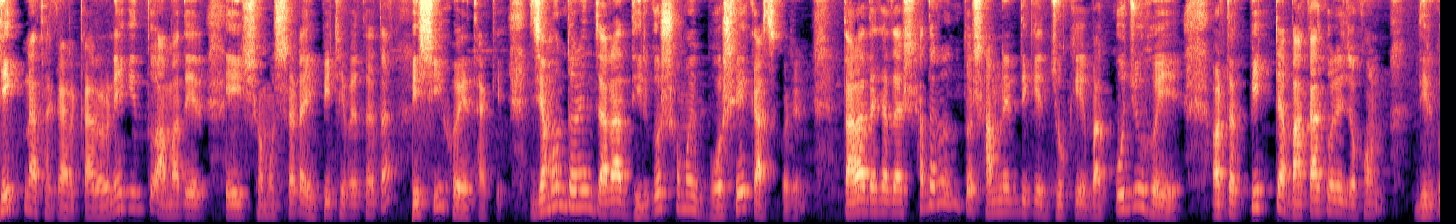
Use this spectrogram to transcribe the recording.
ঠিক না থাকার কারণে কিন্তু আমাদের এই সমস্যাটা, এই পিঠে ব্যথাটা বেশি হয়ে থাকে। যেমন ধরেন, যারা দীর্ঘ সময় বসে কাজ করেন, তারা দেখা যায় সাধারণত সামনের দিকে ঝুঁকে বা কুজু হয়ে, অর্থাৎ পিঠটা বাঁকা করে যখন দীর্ঘ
